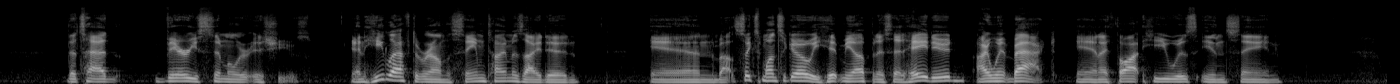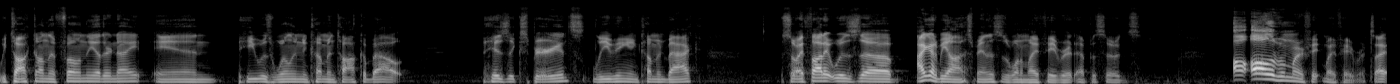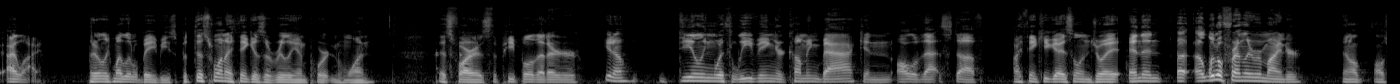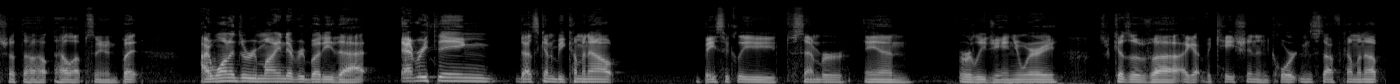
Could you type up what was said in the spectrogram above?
that's had very similar issues. And he left around the same time as I did and about six months ago, he hit me up and I said, Hey, dude, I went back and I thought he was insane. We talked on the phone the other night and he was willing to come and talk about his experience leaving and coming back. So I thought it was, uh, I got to be honest, man, this is one of my favorite episodes. All, of them are fa- my favorites. I, I lie. They're like my little babies. But this one I think is a really important one as far as the people that are, you know, dealing with leaving or coming back and all of that stuff. I think you guys will enjoy it. And then a, a little friendly reminder, and I'll, I'll shut the hell up soon, but I wanted to remind everybody that everything that's going to be coming out basically December and early January, it's because of uh, I got vacation and court and stuff coming up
